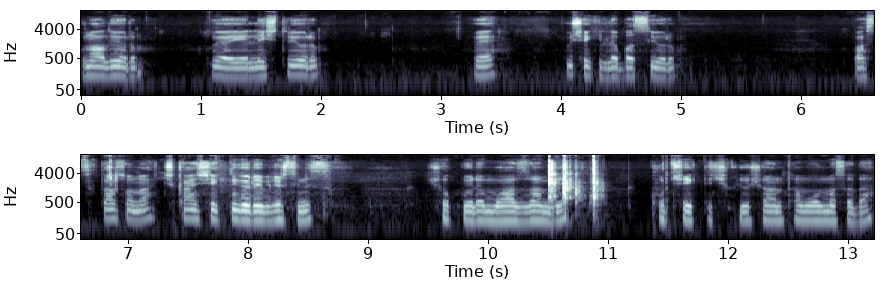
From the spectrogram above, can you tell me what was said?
Bunu alıyorum. Buraya yerleştiriyorum. Ve bu şekilde basıyorum. Bastıktan sonra çıkan şekli görebilirsiniz. Çok böyle muazzam bir kurt şekli çıkıyor. Şu an tam olmasa da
